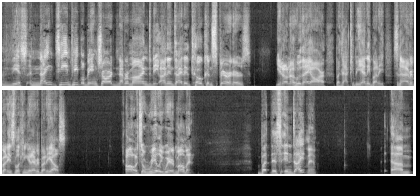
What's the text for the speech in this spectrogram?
this 19 people being charged, never mind the unindicted co conspirators. You don't know who they are, but that could be anybody. So now everybody's looking at everybody else. Oh, it's a really weird moment. But this indictment um,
